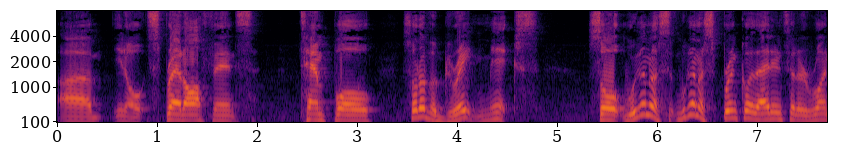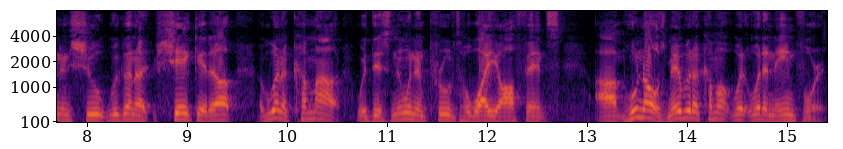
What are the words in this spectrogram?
um, you know, spread offense, tempo, sort of a great mix so we're gonna we're gonna sprinkle that into the run and shoot. We're gonna shake it up. We're gonna come out with this new and improved Hawaii offense. Um, who knows? Maybe we'll come up with, with a name for it,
